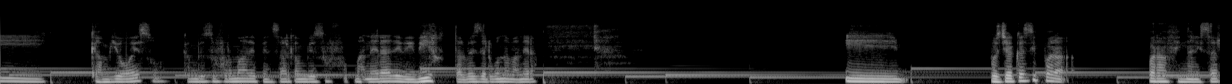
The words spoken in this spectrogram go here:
y cambió eso, cambió su forma de pensar, cambió su manera de vivir, tal vez de alguna manera. Y pues ya casi para, para finalizar,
